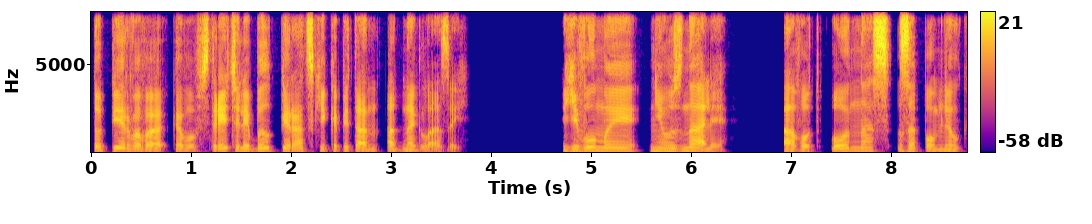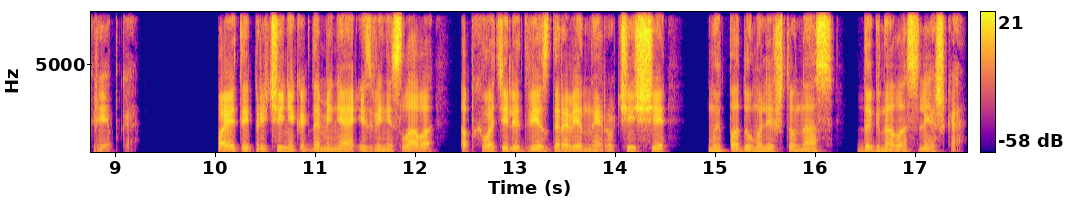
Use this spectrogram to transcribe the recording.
то первого, кого встретили, был пиратский капитан Одноглазый. Его мы не узнали, а вот он нас запомнил крепко. По этой причине, когда меня из Венеслава обхватили две здоровенные ручищи, мы подумали, что нас догнала слежка.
